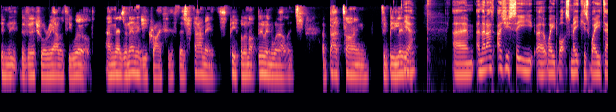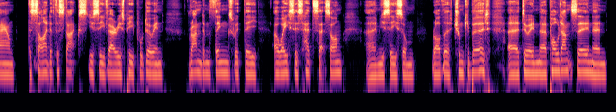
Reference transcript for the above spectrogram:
in the, the virtual reality world. And there's an energy crisis, there's famines, people are not doing well. It's a bad time to be living. yeah. Um, and then as, as you see uh, Wade Watts make his way down the side of the stacks, you see various people doing random things with the Oasis headsets on. Um, you see some rather chunky bird uh, doing uh, pole dancing and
